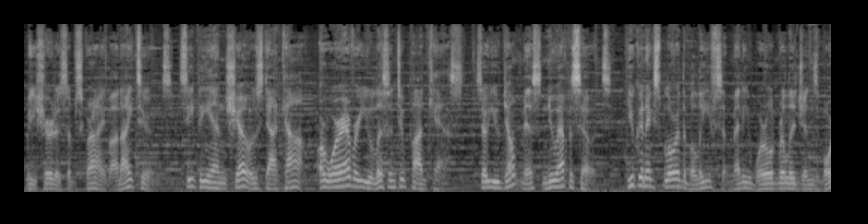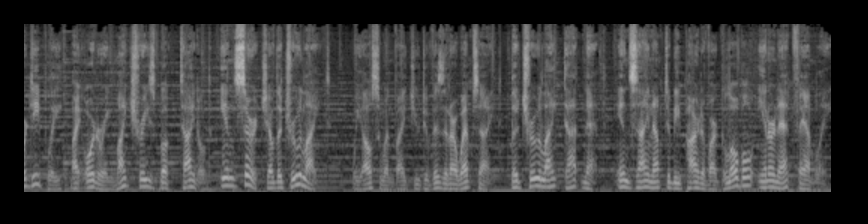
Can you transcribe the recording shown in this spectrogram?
Be sure to subscribe on iTunes, cpnshows.com, or wherever you listen to podcasts so you don't miss new episodes. You can explore the beliefs of many world religions more deeply by ordering Mike Shreve's book titled In Search of the True Light. We also invite you to visit our website, thetruelight.net, and sign up to be part of our global internet family.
